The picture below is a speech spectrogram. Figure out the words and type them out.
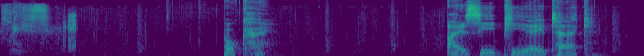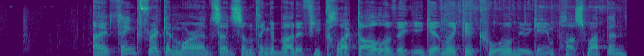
Please. Okay. ICPA Tech? I think frickin' Morad said something about if you collect all of it, you get like a cool new game plus weapon.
